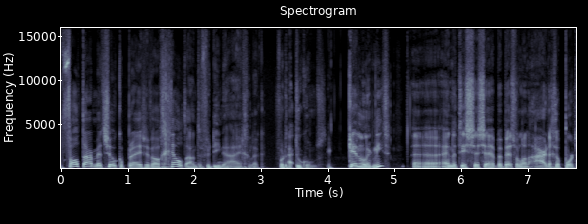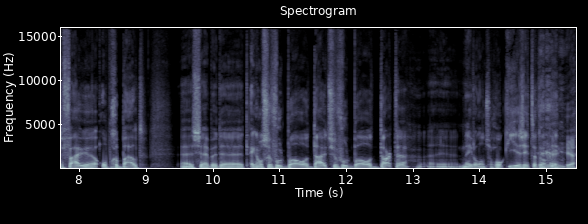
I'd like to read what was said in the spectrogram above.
valt daar met zulke prijzen wel geld aan te verdienen eigenlijk voor de toekomst? Kennelijk niet. Uh, en het is, ze hebben best wel een aardige portefeuille opgebouwd. Uh, ze hebben de, het Engelse voetbal, het Duitse voetbal, het darten, uh, Nederlandse hockey zit er dan in. ja.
